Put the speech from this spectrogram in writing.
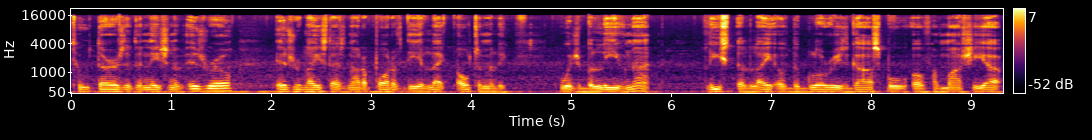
two thirds of the nation of Israel, Israelites that's not a part of the elect ultimately, which believe not least the light of the glorious gospel of Hamashiach,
